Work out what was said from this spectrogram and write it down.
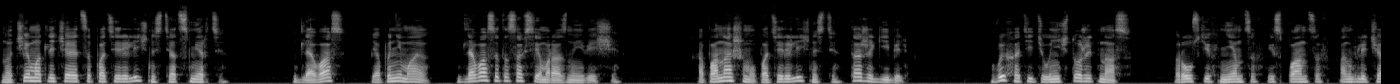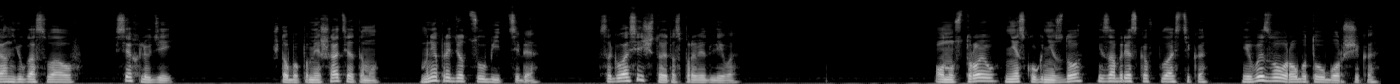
Но чем отличается потеря личности от смерти? Для вас, я понимаю, для вас это совсем разные вещи. А по-нашему, потеря личности – та же гибель. Вы хотите уничтожить нас, русских, немцев, испанцев, англичан, югославов, всех людей. Чтобы помешать этому, мне придется убить тебя. Согласись, что это справедливо. Он устроил несколько гнездо из обрезков пластика и вызвал робота-уборщика.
